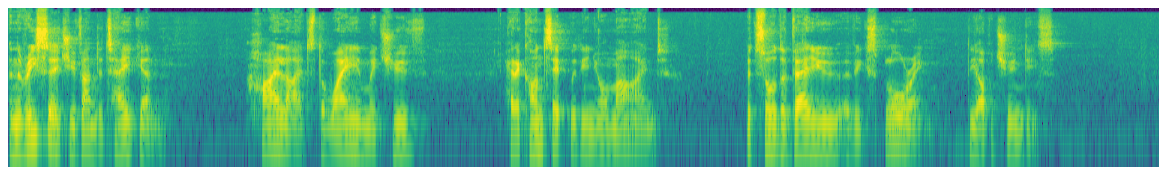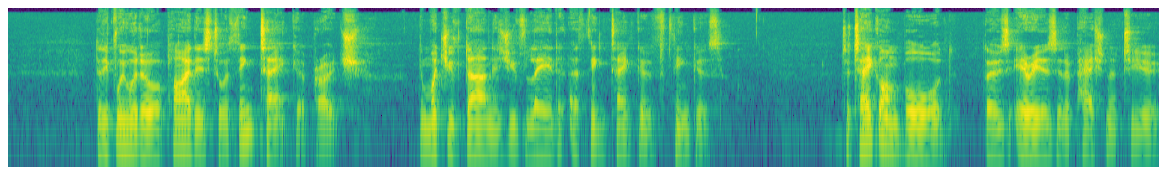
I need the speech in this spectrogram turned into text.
And the research you've undertaken highlights the way in which you've had a concept within your mind, but saw the value of exploring the opportunities. That if we were to apply this to a think tank approach, then what you've done is you've led a think tank of thinkers to take on board those areas that are passionate to you.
